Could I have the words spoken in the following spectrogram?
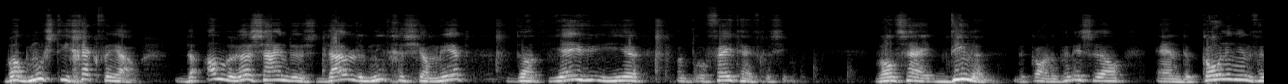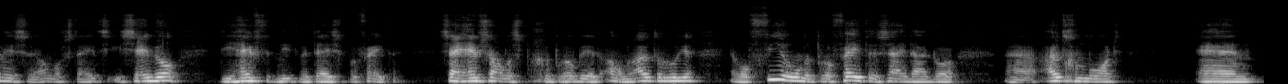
Wat moest die gek van jou? De anderen zijn dus duidelijk niet gecharmeerd dat Jehu hier een profeet heeft gezien. Want zij dienen de koning van Israël en de koningin van Israël nog steeds, Isabel, die heeft het niet met deze profeten. Zij heeft ze alles geprobeerd allemaal uit te roeien. En wel 400 profeten zijn daardoor uh, uitgemoord. En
